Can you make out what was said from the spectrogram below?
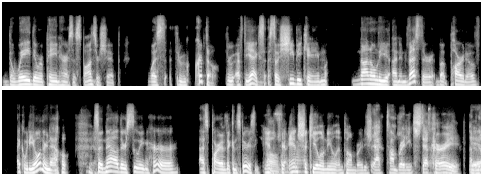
the way they were paying her as a sponsorship was through crypto, through FTX. Hmm. So she became not only an investor, but part of equity owner now. Yeah. So now they're suing her as part of the conspiracy. And, Oh and Shaquille O'Neal and Tom Brady. Shaq, Tom Brady, Steph Curry. I mean, Yeah.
